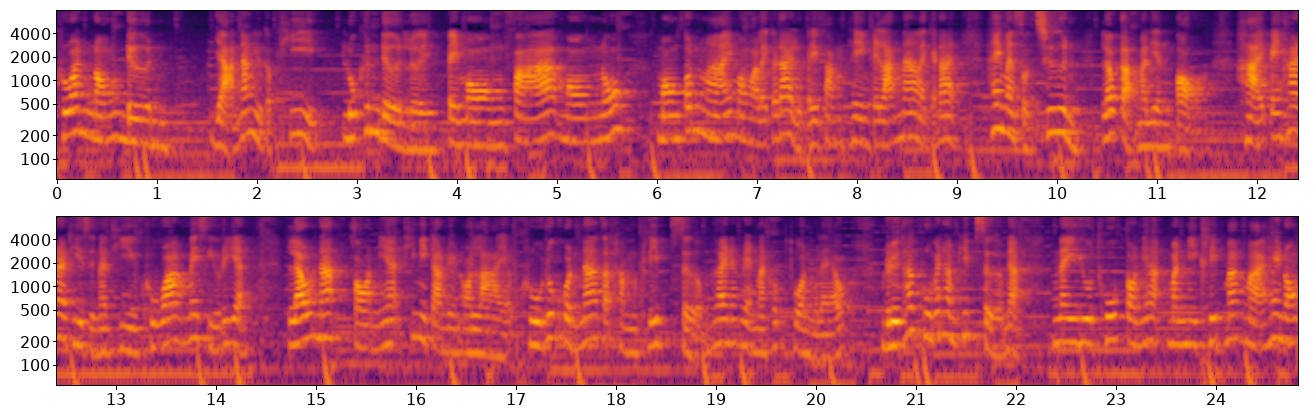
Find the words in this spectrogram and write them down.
ครูว่าน้องเดิน อย่านั่งอยู่กับที่ลุกขึ้นเดินเลย ไปมองฟ้ามองนก มองต้นไม้มองอะไรก็ได้หรือไปฟังเพลงไปล้างหน้าอะไรก็ได้ ให้มันสดชื่นแล้วกลับมาเรียนต่อ หายไป 5 นาที 10 นาที ครูว่าไม่ซีเรียส แล้วณตอนนี้ที่มีการเรียนออนไลน์อะครูทุกคนน่าจะทำคลิปเสริมเพื่อให้นักเรียนมาทบทวนอยู่แล้ว หรือถ้าครูไม่ทำคลิปเสริมเนี่ยใน YouTube ตอนนี้มันมีคลิปมากมายให้น้อง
